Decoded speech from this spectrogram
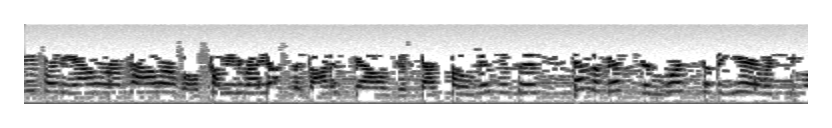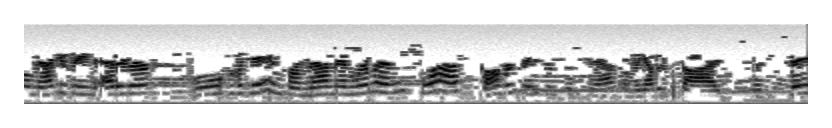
ready for the hour of power? Well, coming right up, the Goddess Gals discuss home businesses, then the best and worst of the year with People Magazine editor, rules of the game for men and women, plus conversations with Jan on the other side. But stay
